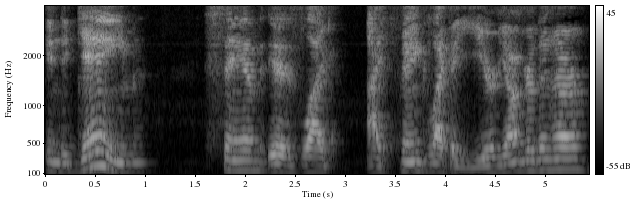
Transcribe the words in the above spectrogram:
In the game, Sam is like, I think, like a year younger than her.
